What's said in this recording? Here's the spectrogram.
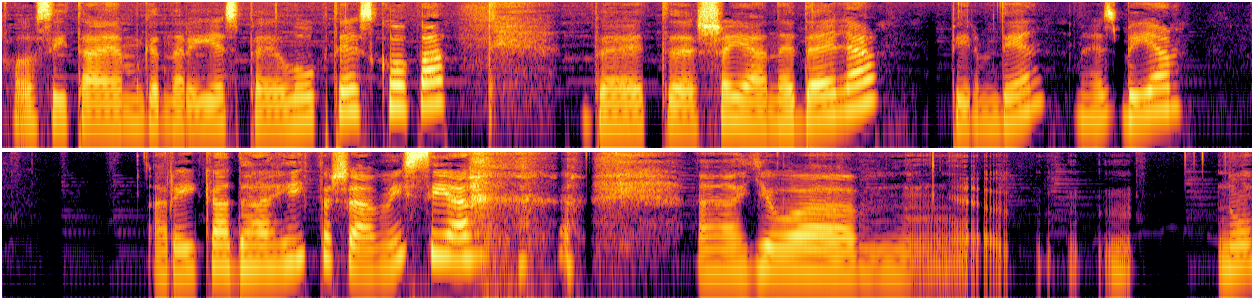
klausītājiem, gan arī iespēju lūgties kopā. Bet šajā nedēļā pirmdien mēs bijām arī kādā īpašā misijā, jo, mm, nu,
